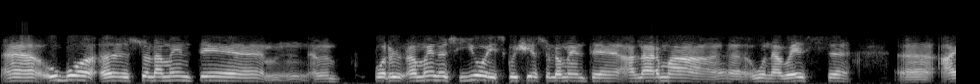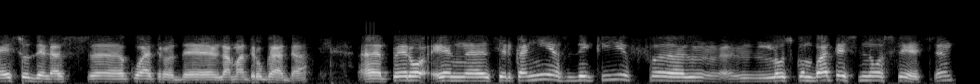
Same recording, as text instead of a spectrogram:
Ah, hubo eh, solamente, por lo menos yo escuché solamente alarma una vez a eso de las cuatro de la madrugada. pero en cercanías de Kiev los combates no cesan.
